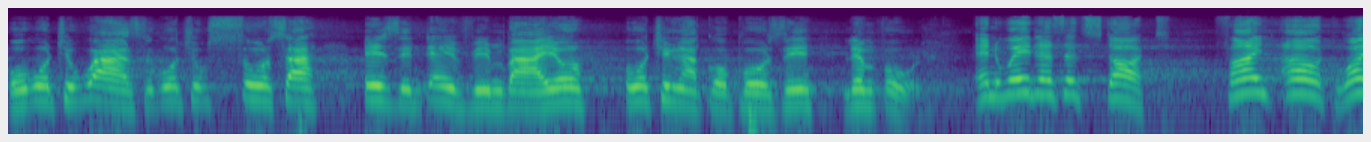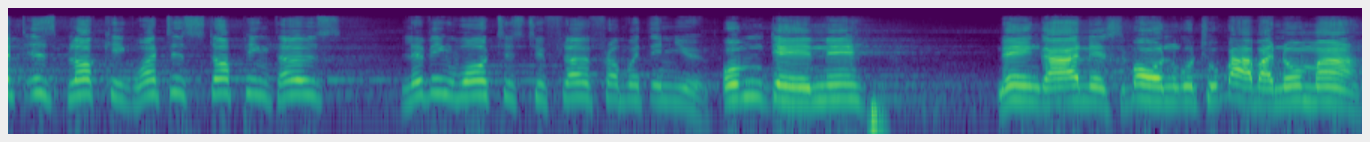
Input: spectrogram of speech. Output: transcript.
ukuthi ukwazi ukuthi ukususa izinto ezivimbayo ukuthi ingagobhozi lemfula And where does it start? Find out what is blocking, what is stopping those living waters to flow from within you. umndeni nezingane sibone ukuthi ubaba noma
